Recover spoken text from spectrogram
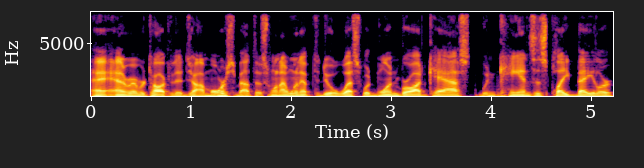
and I remember talking to John Morris about this when I went up to do a Westwood One broadcast when Kansas played Baylor.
